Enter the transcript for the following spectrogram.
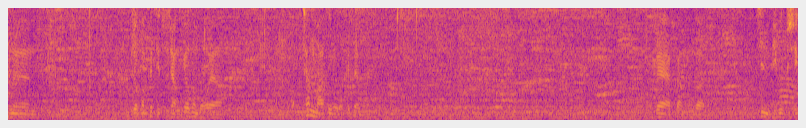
저는 무조건 패티 두 장 껴서 먹어야 꽉 찬 맛으로 먹기 때문에 그래야 약간 뭔가 찐 미국식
